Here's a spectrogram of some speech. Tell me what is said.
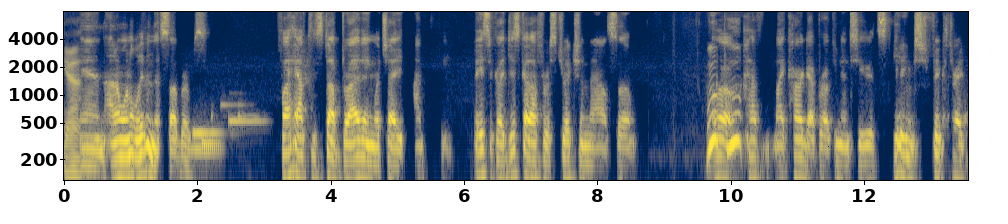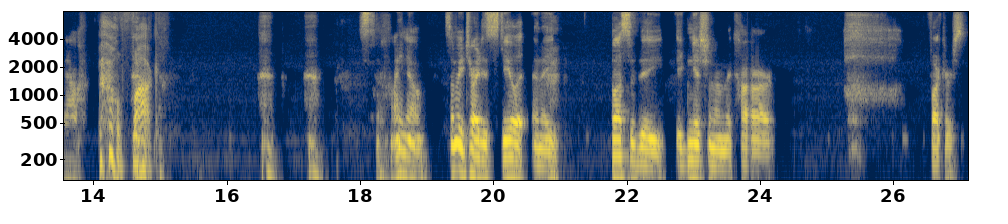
Yeah. and I don't want to live in the suburbs. If I have to stop driving, which I, I'm basically I just got off restriction now, so Whoop, whoop. have my car got broken into, it's getting fixed right now. Oh, fuck. So, I know somebody tried to steal it and they busted the ignition on the car. Fuckers.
